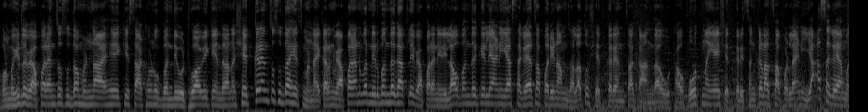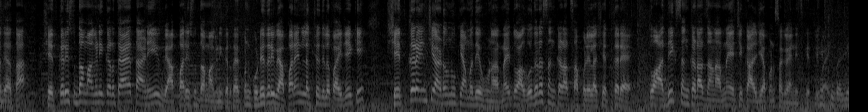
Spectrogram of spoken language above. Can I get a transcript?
आपण बघितलं व्यापाऱ्यांचं सुद्धा म्हणणं आहे की साठवणूक बंदी उठवावी केंद्रानं. शेतकऱ्यांचं सुद्धा हेच म्हणणं आहे कारण व्यापाऱ्यांवर निर्बंध घातले व्यापाऱ्यांनी लिलाव बंद केले आणि या सगळ्याचा परिणाम झाला. तो शेतकऱ्यांचा कांदा उठाव होत नाहीये शेतकरी संकटात सापडला आणि या सगळ्यामध्ये आता शेतकरी सुद्धा मागणी करतायत आणि व्यापारी सुद्धा मागणी करतायत. पण कुठेतरी व्यापाऱ्यांनी लक्ष दिलं पाहिजे की शेतकऱ्यांची अडवणूक यामध्ये होणार नाही. तो अगोदरच संकटात सापडलेला शेतकरी आहे तो अधिक संकटात जाणार नाही याची काळजी आपण सगळ्यांनीच घेतली पाहिजे.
